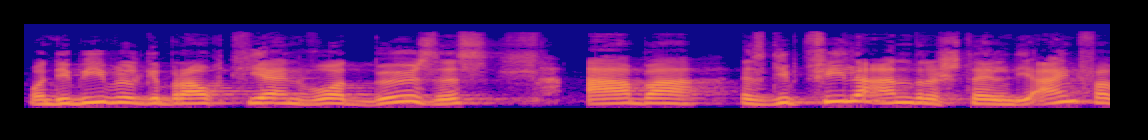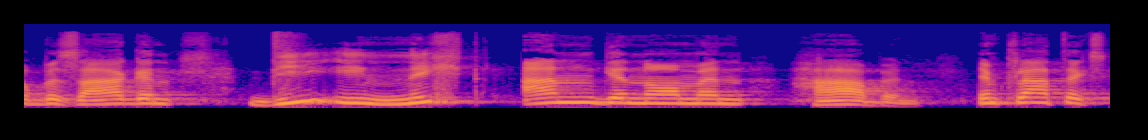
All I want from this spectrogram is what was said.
Und die Bibel gebraucht hier ein Wort Böses, aber es gibt viele andere Stellen, die einfach besagen, die ihn nicht angenommen haben. Im Klartext,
